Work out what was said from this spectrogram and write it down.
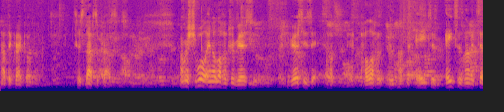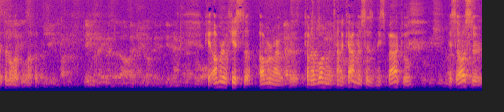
not to crack open. So it stops the process. Amr Shmuel and halacha kribiyasi. Kribiyasi's halacha is the eight is not accepted halacha Okay, Amr of Chista, Amr comes along with Tanakama and says Nisbaku. It's also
